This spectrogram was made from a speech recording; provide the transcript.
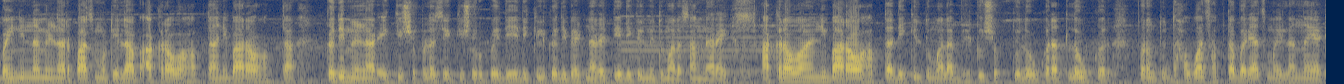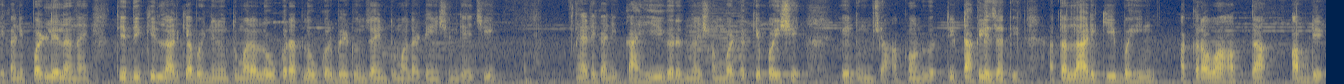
बहिणींना मिळणार पाच मोठे लाभ. अकरावा हप्ता आणि बारावा हप्ता कधी मिळणार? एकवीसशे प्लस एकवीसशे रुपये हे देखील कधी भेटणार आहे ते देखील मी तुम्हाला सांगणार आहे. अकरावा आणि बारावा हप्ता देखील तुम्हाला भेटू शकतो लवकरात लवकर परंतु दहावाच हप्ता बऱ्याच महिलांना या ठिकाणी पडलेला नाही. ते देखील लाडक्या बहिणीनं तुम्हाला लवकरात लवकर भेटून जाईन तुम्हाला टेन्शन घ्यायची या ठिकाणी काहीही गरज नाही. शंभर टक्के पैसे हे तुमच्या अकाउंटवरती टाकले जातील. आता लाडकी बहीण अकरावा हप्ता अपडेट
